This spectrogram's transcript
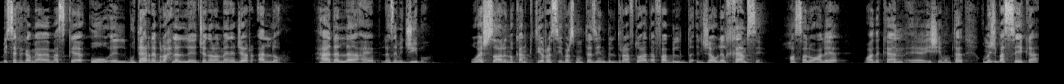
مسك كم مسكة والمدرب راح لل general manager قال له هذا اللاعب لازم تجيبه. وإيش صار؟ إنه كان كتير receivers ممتازين بالدرافت وهذا فبالجولة الخامسة حصلوا عليه وهذا كان آه، إشي ممتاز. ومش بس هيك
